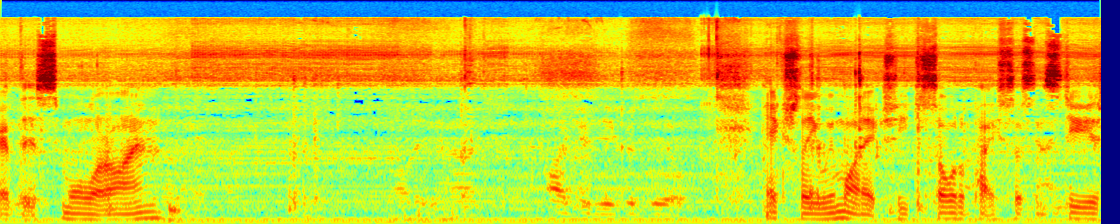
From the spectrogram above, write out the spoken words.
Grab this smaller iron. Actually, we might actually solder paste this instead.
